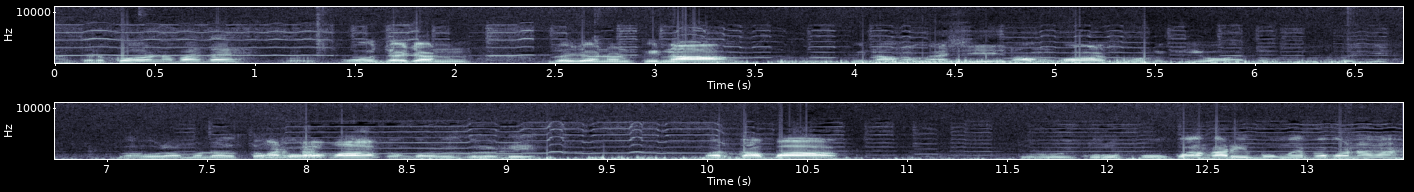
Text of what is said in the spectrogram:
Antarkeun apa teh? Oh, jajan jajanan Pinang. Pinang Makasih. tongkol 10 kilo atuh. Bahu lama da tongkol. Martabak. Tongkol ge gede. Martabak. Turuy kerupuk kan karibung we pokona mah.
